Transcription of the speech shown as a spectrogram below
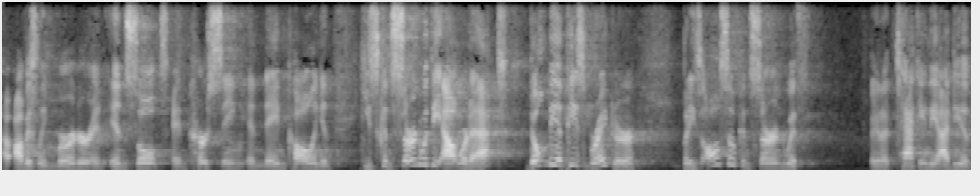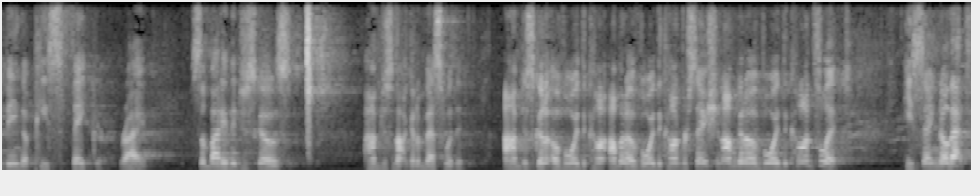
Uh, obviously, murder and insults and cursing and name calling. And he's concerned with the outward act. Don't be a peace breaker. But he's also concerned with and attacking the idea of being a peace faker, right? Somebody that just goes, I'm just not going to mess with it. I'm just going to avoid the con- I'm going to avoid the conversation. I'm going to avoid the conflict. He's saying, no, that's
